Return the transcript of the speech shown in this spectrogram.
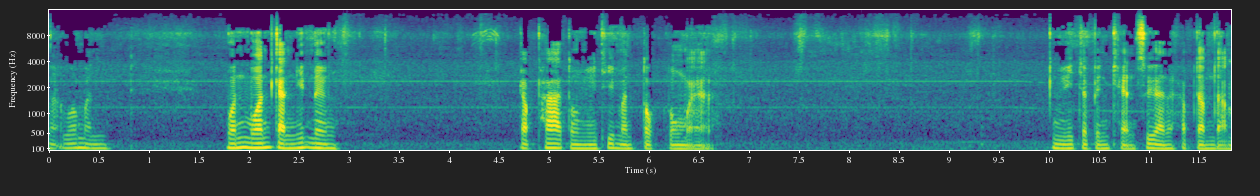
ณะว่ามันม้วนๆกันนิดนึง กับผ้าตรงนี้ที่มันตกลงมา นี้จะเป็นแขนเสื้อนะครับดำ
